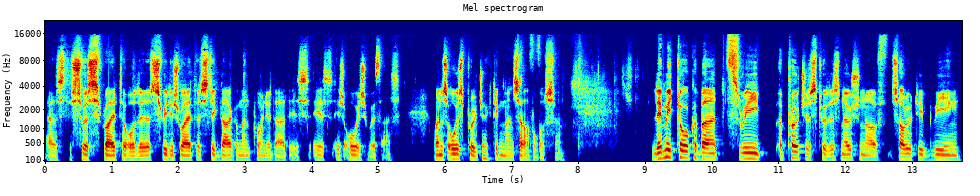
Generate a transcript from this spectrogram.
as the Swiss writer or the Swedish writer Stig Dagerman pointed out, is, is, is always with us. One is always projecting oneself also. Let me talk about three approaches to this notion of solitude being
